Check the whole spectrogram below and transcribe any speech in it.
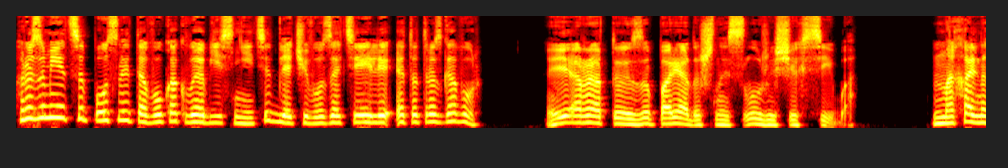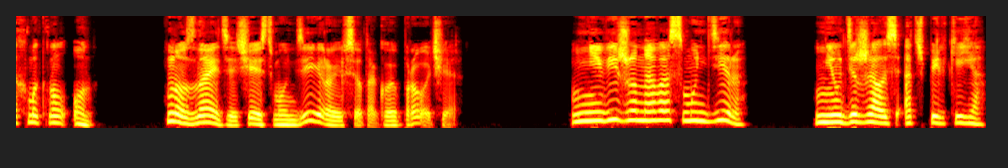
Разумеется, после того, как вы объясните, для чего затеяли этот разговор. Я ратую за порядочность служащих Сиба. Нахально хмыкнул он. Ну, знаете, честь мундира и все такое прочее. Не вижу на вас мундира. Не удержалась от шпильки я.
